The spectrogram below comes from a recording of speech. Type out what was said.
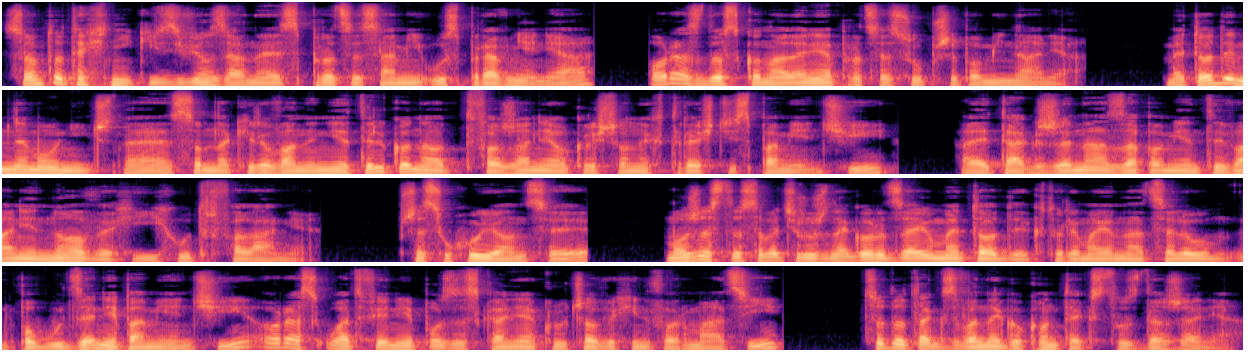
Są to techniki związane z procesami usprawnienia oraz doskonalenia procesu przypominania. Metody mnemoniczne są nakierowane nie tylko na odtwarzanie określonych treści z pamięci, ale także na zapamiętywanie nowych i ich utrwalanie. Przesłuchujący może stosować różnego rodzaju metody, które mają na celu pobudzenie pamięci oraz ułatwienie pozyskania kluczowych informacji co do tak zwanego kontekstu zdarzenia.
